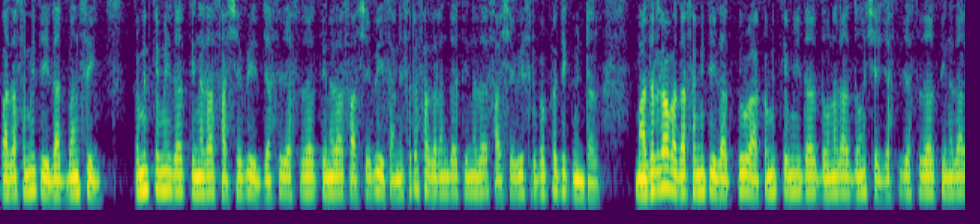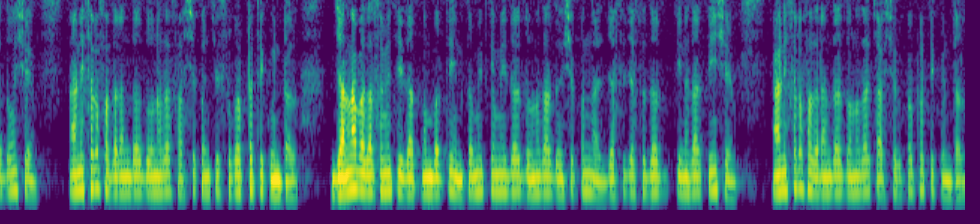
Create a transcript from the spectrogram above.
बाजार समिती जात बन्सी. कमीत कमी दर तीन हजार सातशे वीस जास्तीत जास्त दर तीन हजार सातशे वीस आणि सर्वसाधारण दर तीन हजार सातशे वीस रुपये प्रति क्विंटल. माजलगाव बाजार समिती जात पिवळा कमीत कमी दर दोन हजार दोनशे जास्तीत जास्त दर तीन हजार दोनशे. आणि सर्वसाधारण दर दोन हजार सातशे पंचवीस रुपये प्रति क्विंटल. जालना बाजार समिती जात नंबर तीन कमीत कमी दर दोन हजार दोनशे पन्नास जास्तीत जास्त दर तीन हजार तीनशे आणि सर्वसाधारण दर दोन हजार चारशे रुपये प्रति क्विंटल.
